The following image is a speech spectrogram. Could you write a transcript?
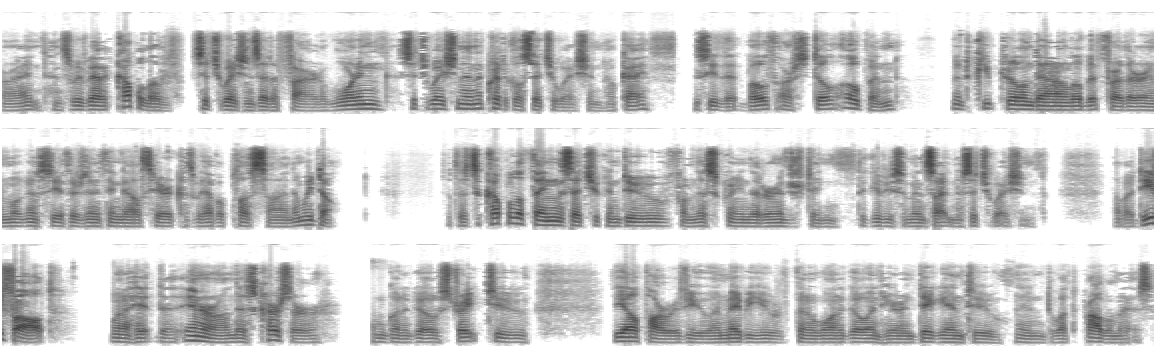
All right, and so we've got a couple of situations that have fired, a warning situation and a critical situation, okay? You see that both are still open. I'm going to keep drilling down a little bit further and we're going to see if there's anything else here because we have a plus sign and we don't. There's a couple of things that you can do from this screen that are interesting to give you some insight in the situation. Now by default, when I hit the enter on this cursor, I'm going to go straight to the LPAR review, and maybe you're going to want to go in here and dig into, into what the problem is.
